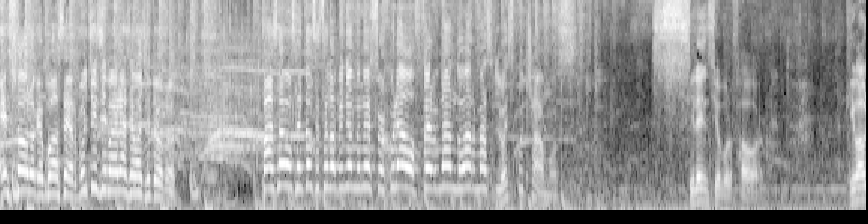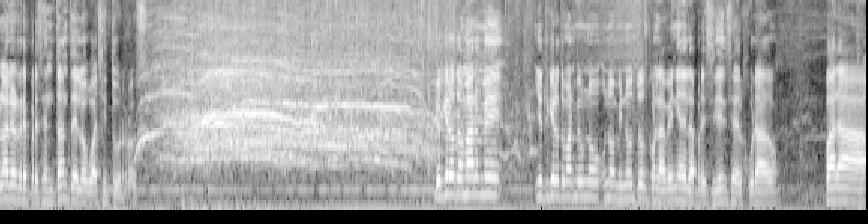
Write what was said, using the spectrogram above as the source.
Es todo lo que puedo hacer. Muchísimas gracias, Bachiturro. Pasamos entonces a la opinión de nuestro jurado Fernando Armas. Lo escuchamos. Silencio, por favor. Que va a hablar el representante de los guachiturros. Yo quiero tomarme, yo quiero tomarme uno- unos minutos con la venia de la presidencia del jurado para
